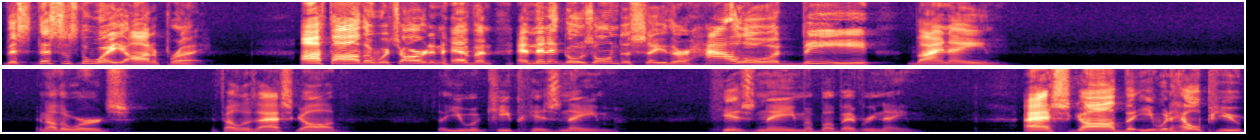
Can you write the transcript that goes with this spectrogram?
this, this is the way you ought to pray. Our Father which art in heaven. And then it goes on to say there, hallowed be thy name. In other words, fellows, ask God that you would keep his name, his name above every name. Ask God that he would help you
